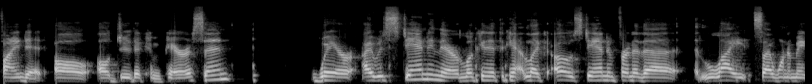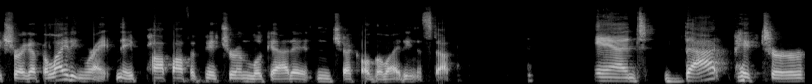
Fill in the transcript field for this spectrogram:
find it, I'll I'll do the comparison. Where I was standing there looking at the cat, like, oh, stand in front of the lights. I want to make sure I got the lighting right. And they pop off a picture and look at it and check all the lighting and stuff. And that picture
